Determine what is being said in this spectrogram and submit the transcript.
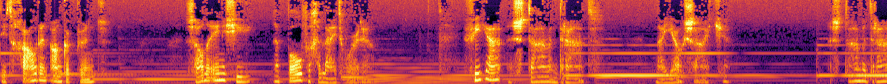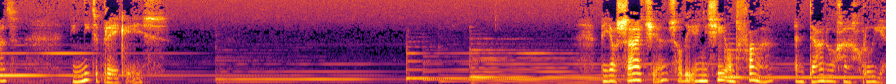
dit gouden ankerpunt, zal de energie naar boven geleid worden. Via een stalen draad naar jouw zaadje. Een stalen draad die niet te breken is. En jouw zaadje zal die energie ontvangen en daardoor gaan groeien.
